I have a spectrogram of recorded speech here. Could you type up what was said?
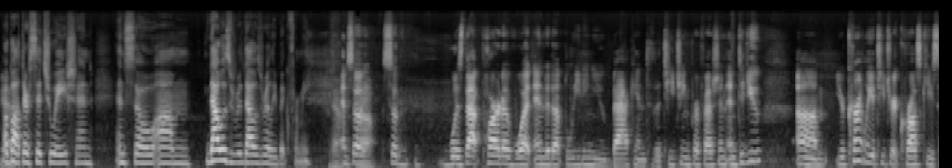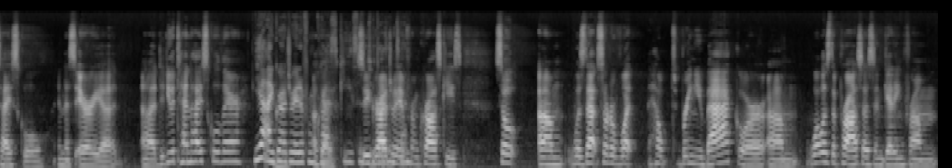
Yeah. about their situation and so um that was re- that was really big for me Yeah. And so, Wow. so was that part of what ended up leading you back into the teaching profession? And did you? Um, you're currently a teacher at Cross Keys High School in this area. Uh, did you attend high school there? yeah i graduated from Okay. cross keys in So you graduated from Cross Keys. So um, was that sort of what helped bring you back, or um, what was the process in getting from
